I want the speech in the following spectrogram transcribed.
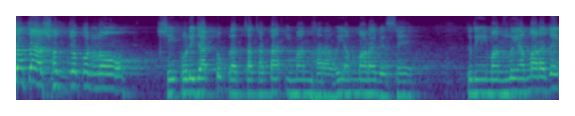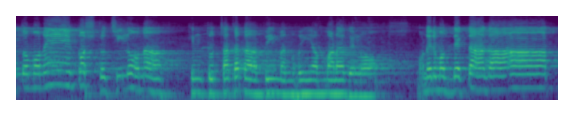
চাচা সহ্য করল। সেই কলিজার টুকরা চাচাটা ইমান হারা হইয়া মারা গেছে। যদি ইমান লইয়া মারা যাইতো, মনে কষ্ট ছিল না। কিন্তু চাচাটা বেইমান হইয়া মারা গেল। মনের মধ্যে একটা আঘাত।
